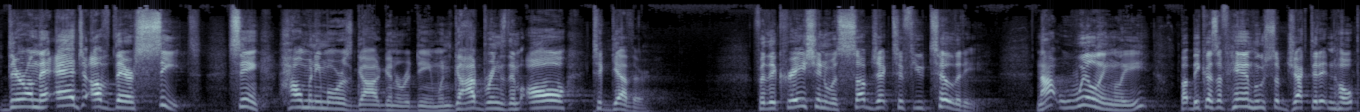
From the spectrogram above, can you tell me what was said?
They're on the edge of their seat, seeing how many more is God going to redeem when God brings them all together. For the creation was subject to futility, not willingly, but because of him who subjected it in hope,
